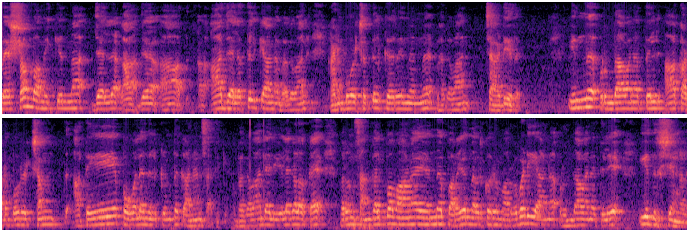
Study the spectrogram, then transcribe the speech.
വിഷം വമിക്കുന്ന ജല ആ ജലത്തിലേക്കാണ് ഭഗവാൻ കടമ്പുവൃക്ഷത്തിൽ കയറി നിന്ന് ഭഗവാൻ ചാടിയത്. ഇന്ന് വൃന്ദാവനത്തിൽ ആ കടമ്പുവൃക്ഷം അതേപോലെ നിൽക്കുന്നത് കാണാൻ സാധിക്കും. ഭഗവാന്റെ ലീലകളൊക്കെ വെറും സങ്കല്പമാണ് എന്ന് പറയുന്നവർക്കൊരു മറുപടിയാണ് വൃന്ദാവനത്തിലെ ഈ ദൃശ്യങ്ങൾ.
